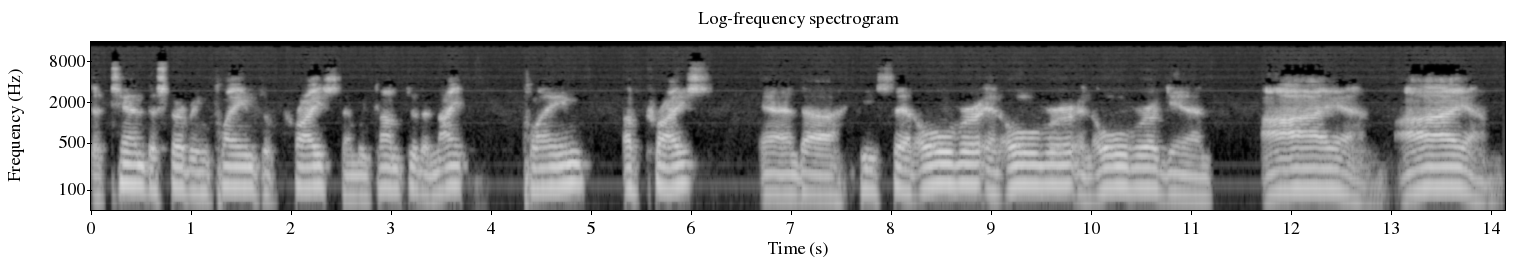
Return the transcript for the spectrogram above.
the 10 disturbing claims of Christ, and we come to the ninth claim of Christ. And uh, he said over and over and over again, I am, I am.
